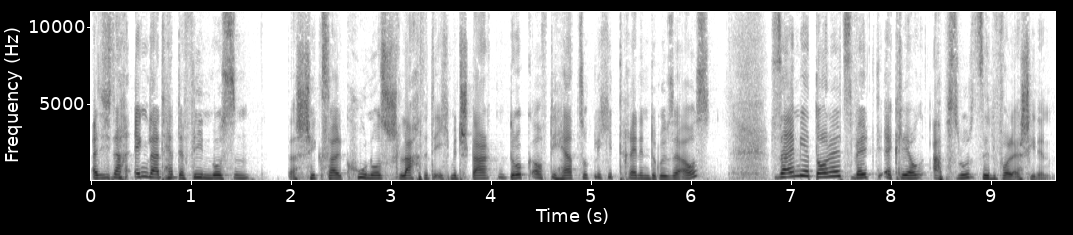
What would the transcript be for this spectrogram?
als ich nach England hätte fliehen müssen, das Schicksal Kunos schlachtete ich mit starkem Druck auf die herzogliche Tränendrüse aus, sei mir Donalds Welterklärung absolut sinnvoll erschienen.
